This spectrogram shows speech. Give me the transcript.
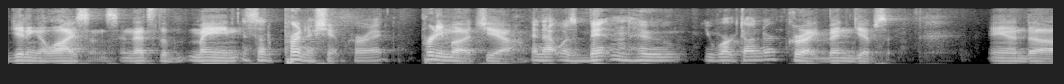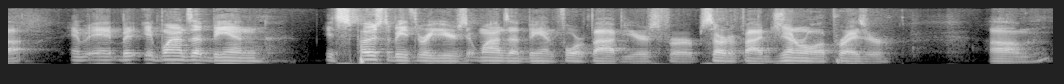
getting a license, and that's the main. It's an apprenticeship, correct? Pretty much, yeah. And that was Benton who you worked under? Correct, Ben Gibson. And, uh, and it, but it winds up being, it's supposed to be three years. It winds up being four or five years for certified general appraiser. Um,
